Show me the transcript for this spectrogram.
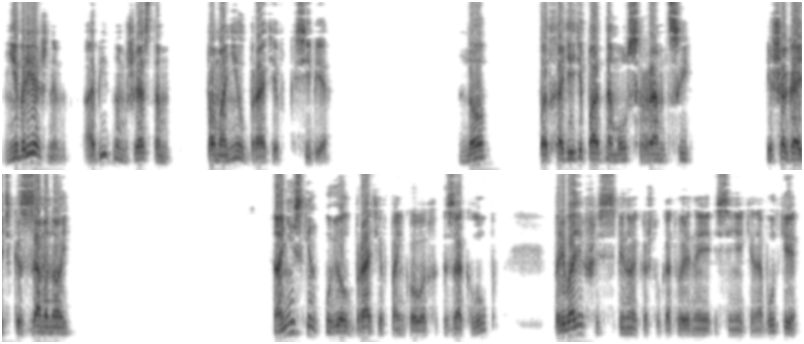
Небрежным, обидным жестом поманил братьев к себе. «Но подходите по одному, срамцы, и шагайте-ка за мной!» Анискин увел братьев Паньковых за клуб, привалившись спиной к оштукатуренной стене кинобудки,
